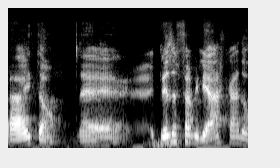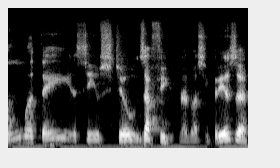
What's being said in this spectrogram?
Ah, então, é, empresa familiar, cada uma tem assim o seu desafio. Né? Nossa empresa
